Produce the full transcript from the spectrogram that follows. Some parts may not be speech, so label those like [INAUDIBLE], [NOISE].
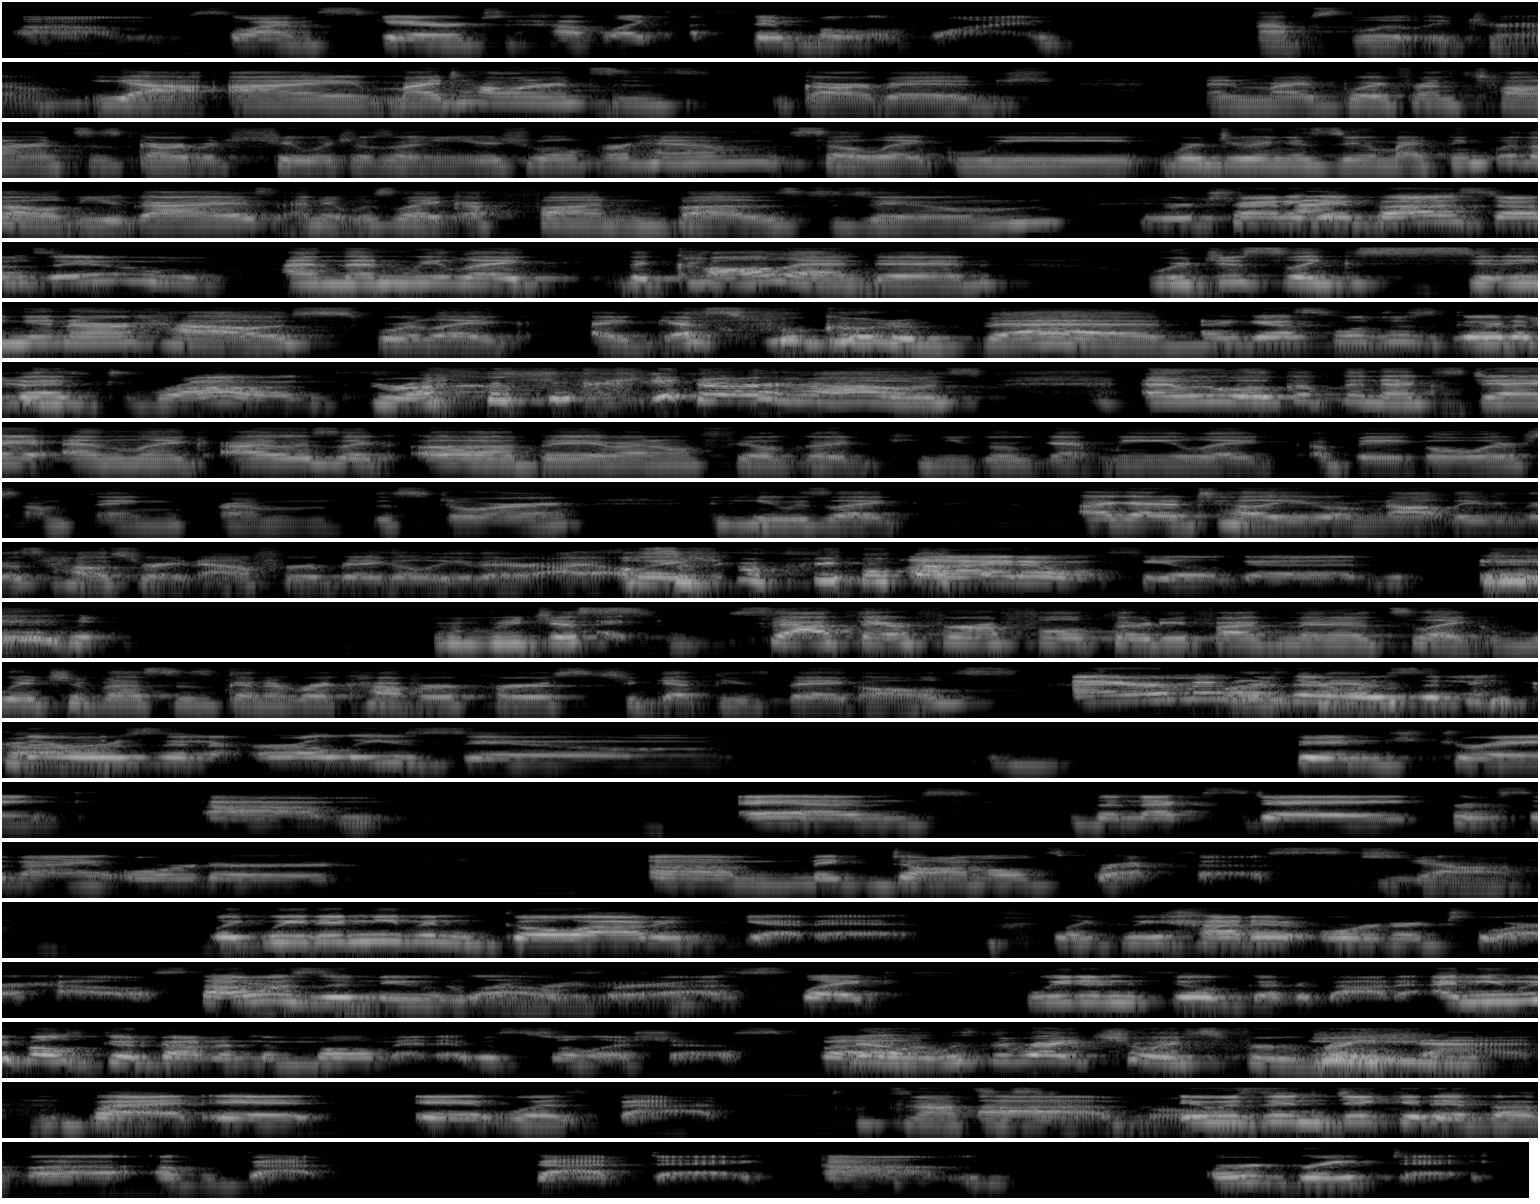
Um, so I'm scared to have like a thimble of wine. Absolutely true. Yeah, I my tolerance is garbage and my boyfriend's tolerance is garbage too, which is unusual for him. So like we were doing a Zoom, I think with all of you guys, and it was like a fun buzzed Zoom. We were trying to get And- buzzed on Zoom. And then we like the call ended. We're just like sitting in our house. We're like, I guess we'll go to bed. I guess we'll just go We're to bed drunk. [LAUGHS] drunk in our house. And we woke up the next day and like I was like, uh babe, I don't feel good. Can you go get me like a bagel or something from the store? And he was like, I gotta tell you, I'm not leaving this house right now for a bagel either. I also Like, don't feel well. I don't feel good. we [LAUGHS] just sat there for a full 35 minutes, like which of us is gonna recover first to get these bagels? I remember there was an thank there was an early Zoom binge drink, um, and the next day, Chris and I ordered um, McDonald's breakfast. Yeah. Like we didn't even go out and get it. Like we had it ordered to our house. That Yeah, was a new low for it. us. Like we didn't feel good about it. I mean, we felt good about it in the moment. It was delicious, but no, it was the right choice for right [LAUGHS] then. but it it was bad. it's not Um, it was indicative of a of a bad bad day, um, or a great day.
